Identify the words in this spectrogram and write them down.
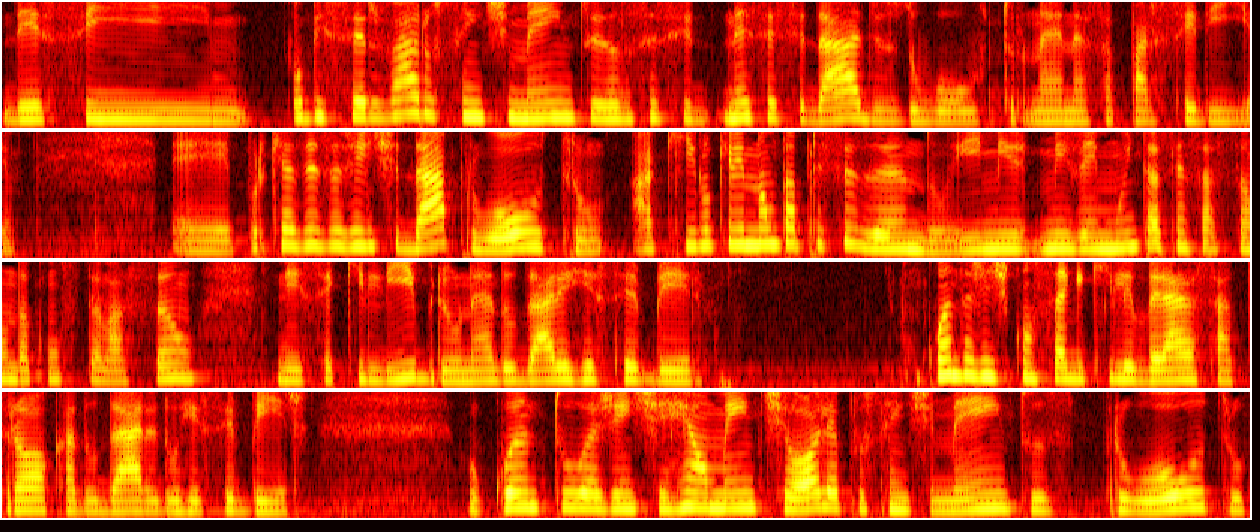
desse observar os sentimentos e as necessidades do outro, né, nessa parceria. É, porque às vezes a gente dá para o outro aquilo que ele não está precisando. E me, me vem muito a sensação da constelação nesse equilíbrio né, do dar e receber. Quando a gente consegue equilibrar essa troca do dar e do receber, o quanto a gente realmente olha para os sentimentos, para o outro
